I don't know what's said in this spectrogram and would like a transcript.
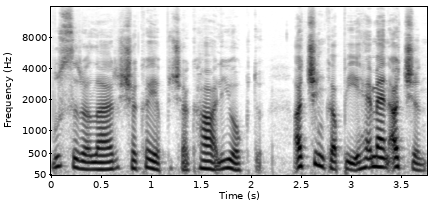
bu sıralar şaka yapacak hali yoktu. Açın kapıyı, hemen açın.''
